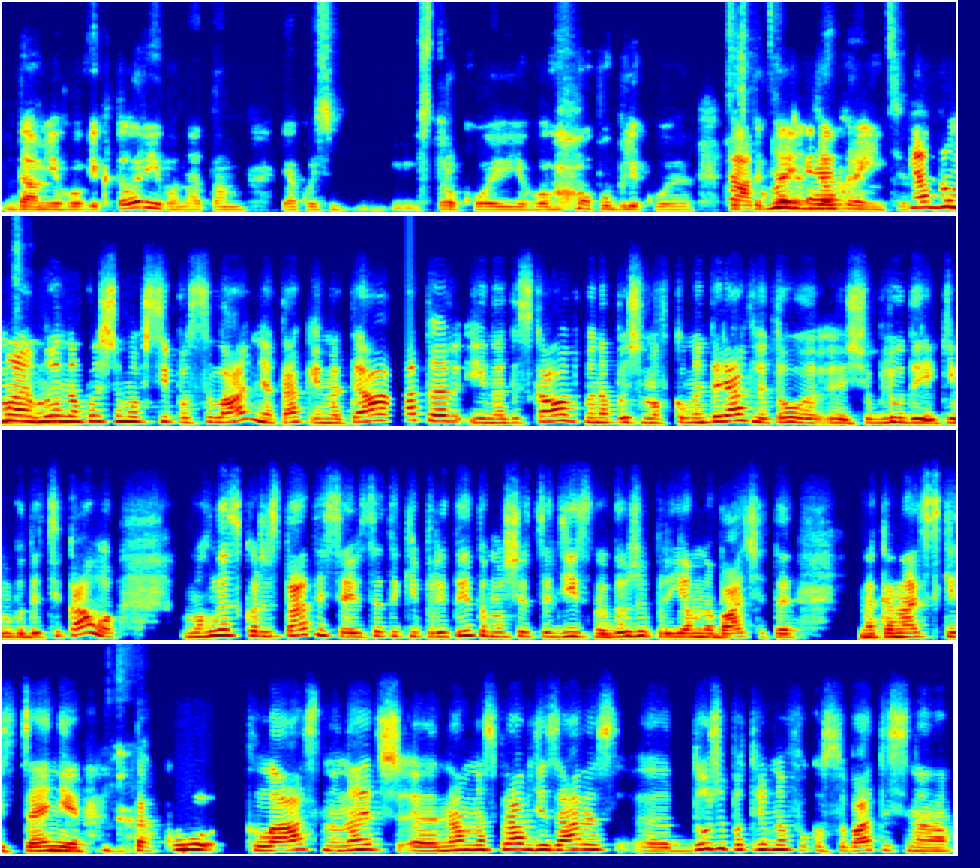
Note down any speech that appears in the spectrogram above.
дам його Вікторії. Вона там якось строкою його опублікує. Це Так, ми, спеціально для е, українців. Я думаю, ми напишемо всі посилання, так, і на театр, і на дискаунт. Ми напишемо в коментарях для того, е, щоб люди, яким буде цікаво, могли скористатися і все-таки прийти, тому що це дійсно дуже приємно бачити на канадській сцені таку класну. Навіть е, нам насправді зараз е, дуже потрібно фокусуватись на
